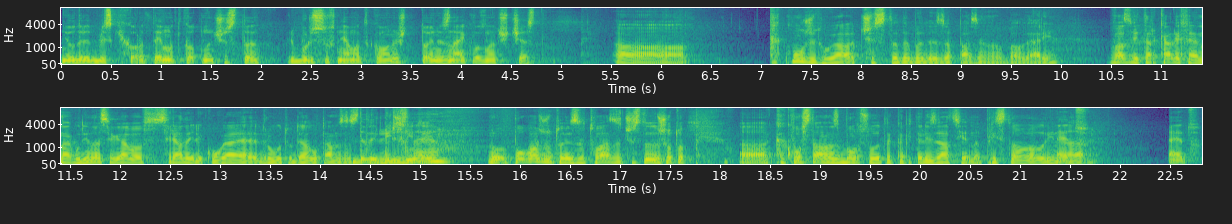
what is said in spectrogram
Не удрят близки хора. Те имат код на честа. При Борисов няма такова нещо. Той не знае какво значи чест. А, как може тогава честа да бъде запазена в България? Вас ви търкалиха една година, сега в сряда или кога е другото дело там за стреличките? Да Но по-важното е за това, за честа, защото а, какво стана с борсовата капитализация на Пристол и ето, на... Ето,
